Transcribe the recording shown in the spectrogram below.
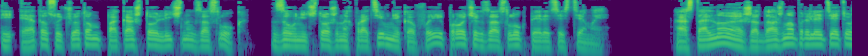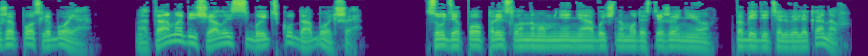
И это с учетом пока что личных заслуг, за уничтоженных противников и прочих заслуг перед системой. Остальное же должно прилететь уже после боя. А там обещалось быть куда больше. Судя по присланному мне необычному достижению «Победитель великанов»,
